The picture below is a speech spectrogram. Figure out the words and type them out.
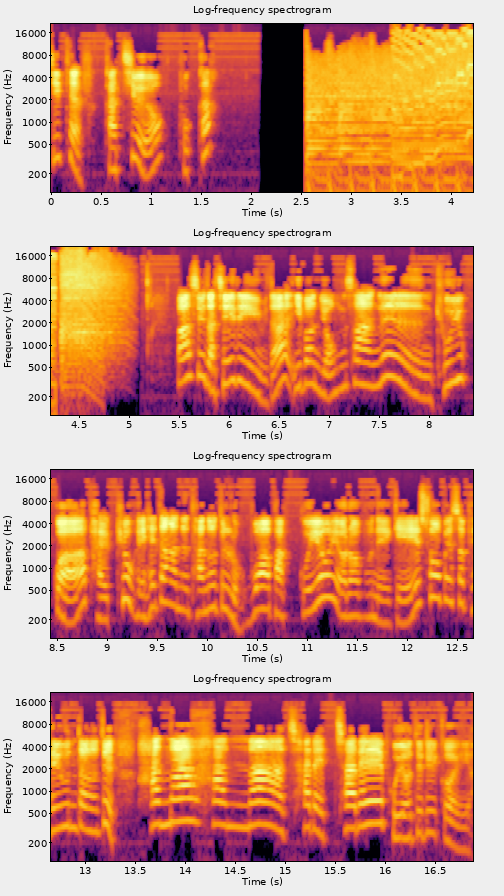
GTF 같이 외워 볼까? 반갑습니다. 제이드입니다. 이번 영상은 교육과 발표에 해당하는 단어들로 모아봤고요. 여러분에게 수업에서 배운 단어들 하나하나 차례차례 보여드릴 거예요.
